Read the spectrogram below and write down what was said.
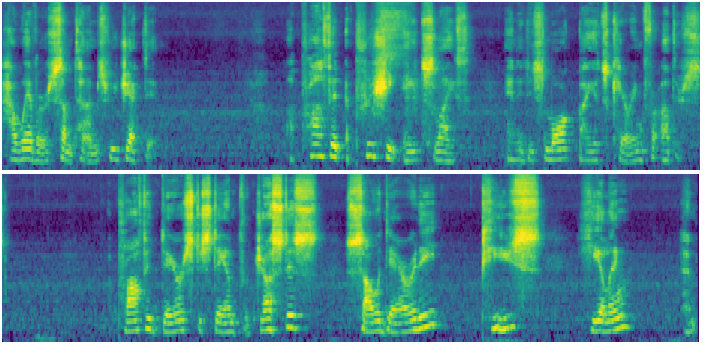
however, sometimes rejected. A prophet appreciates life and it is marked by its caring for others. A prophet dares to stand for justice, solidarity, peace, healing, and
